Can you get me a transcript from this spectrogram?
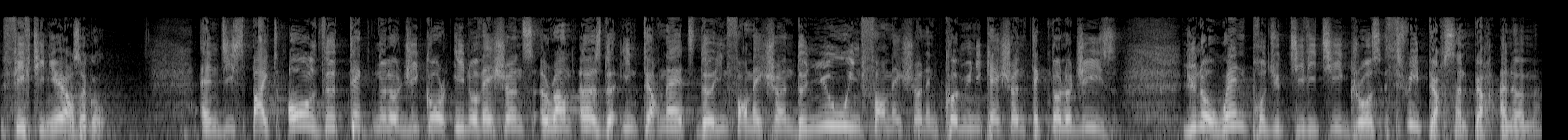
15 years ago. And despite all the technological innovations around us, the internet, the information, the new information and communication technologies, you know, when productivity grows 3% per annum,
